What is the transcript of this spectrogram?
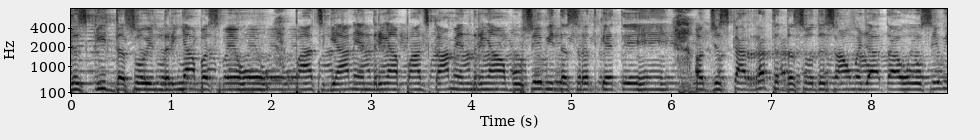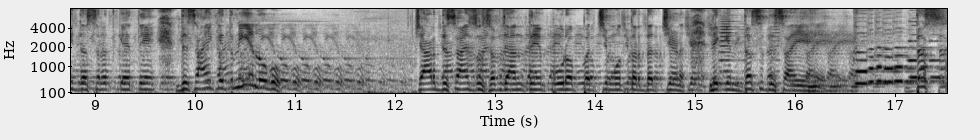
जिसकी दसों इंद्रियाँ बस में हो, पाँच ज्ञान इंद्रियाँ, पाँच काम इंद्रियाँ, उसे भी दशरथ कहते हैं। और जिसका रथ दसों दिशाओं में जाता हो, उसे भी दशरथ कहते हैं। दिशाएँ कितनी है लोगों? चार दिशाएँ तो सब जानते हैं पूर्व पश्चिम, उत्तर, दक्षिण, लेकिन दस दिशाएँ हैं। दस।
